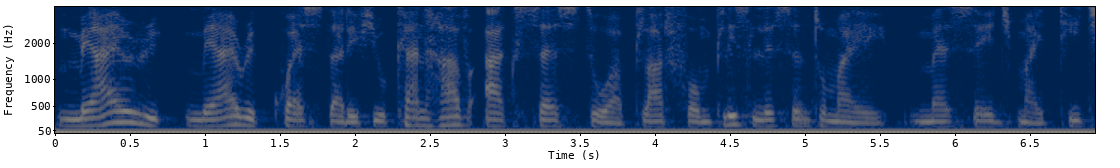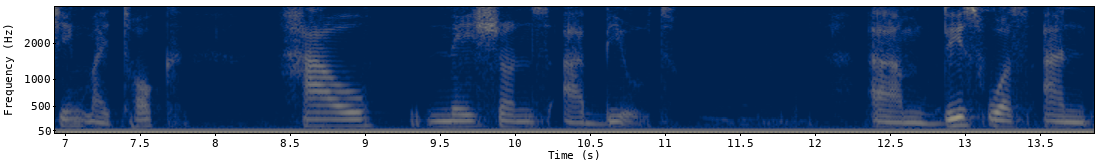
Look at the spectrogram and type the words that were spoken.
may I may I request that if you can have access to our platform, please listen to my message, my teaching, my talk, how nations are built. Um, this was an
